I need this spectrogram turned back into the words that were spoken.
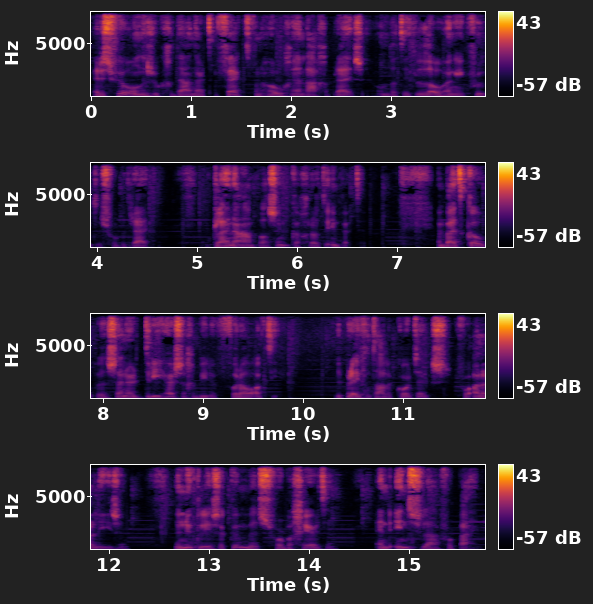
Er is veel onderzoek gedaan naar het effect van hoge en lage prijzen, omdat dit low-hanging fruit is voor bedrijven. Een kleine aanpassing kan grote impact hebben. En bij het kopen zijn er drie hersengebieden vooral actief: de prefrontale cortex voor analyse, de nucleus accumbens voor begeerte en de insula voor pijn.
